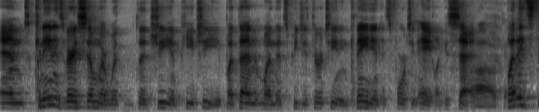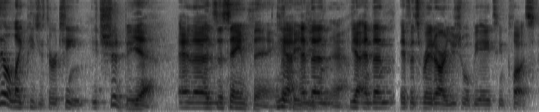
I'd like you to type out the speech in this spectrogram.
And Canadian is very similar with the G and PG, but then when it's PG thirteen in Canadian, it's fourteen A, like you said. Oh, okay. But it's still like PG thirteen. It should be. Yeah. And then it's the same thing. yeah, The and then yeah. and then if it's rated R, usually will be 18 plus.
